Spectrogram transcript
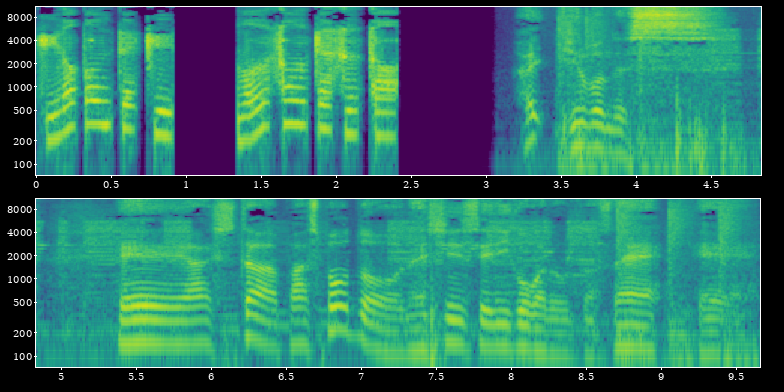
ヒロポン的妄想キャスト。はい、ヒロポンです。えー、明日はパスポートをね、申請に行こうかと思ってますね。え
